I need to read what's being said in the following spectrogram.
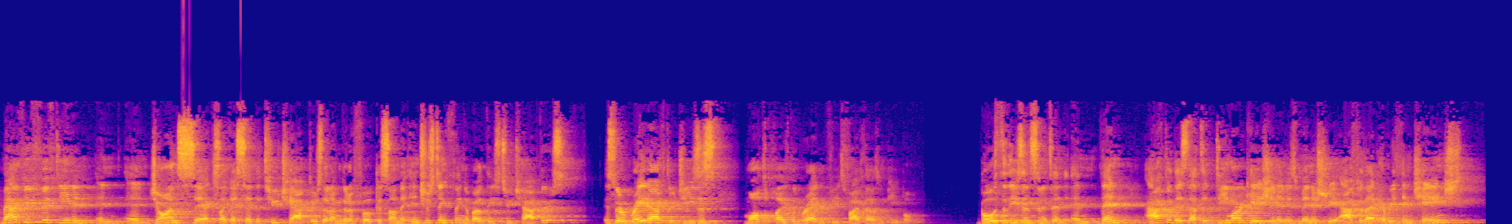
Matthew 15 and, and, and John 6, like I said, the two chapters that I'm going to focus on, the interesting thing about these two chapters is they're right after Jesus multiplies the bread and feeds 5,000 people. Both of these incidents, and, and then after this, that's a demarcation in his ministry. After that, everything changed.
